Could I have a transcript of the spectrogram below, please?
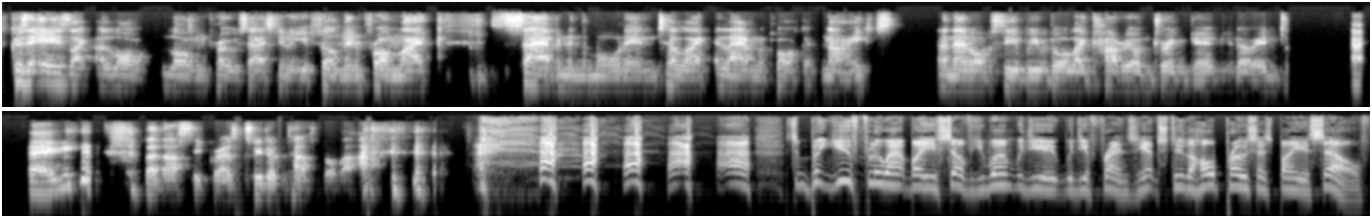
because it is like a long, long process. You know, you're filming from like seven in the morning till like eleven o'clock at night and then obviously we would all like carry on drinking, you know, into thing. but that's secrets. We don't have to know that. so, but you flew out by yourself. You weren't with you with your friends. You had to do the whole process by yourself.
